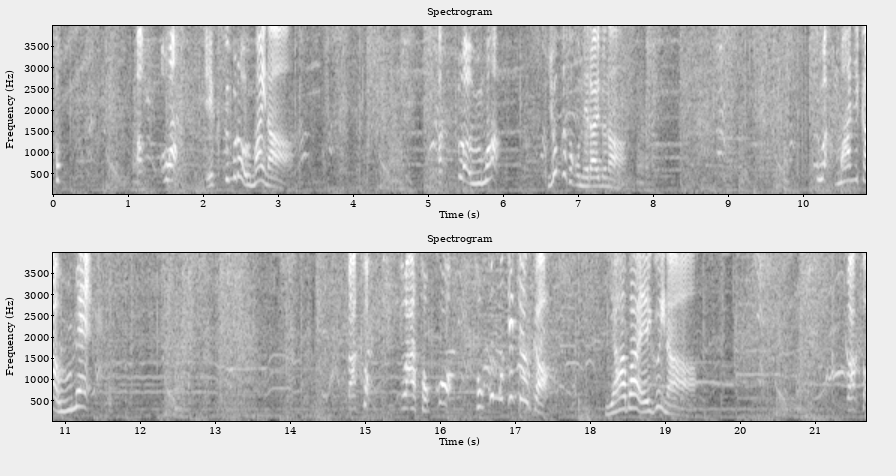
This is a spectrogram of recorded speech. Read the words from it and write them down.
ほっ。あうわ。エクスブローうまいな。あうわうま。よくそこ狙えるな。うわマジかうめえ。あくそ。うわそこ。そこ負けちゃうか。やばいえぐいな。あくそ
